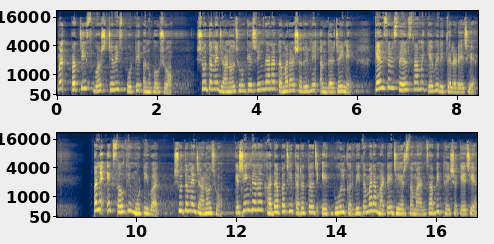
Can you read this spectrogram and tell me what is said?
પણ પચીસ વર્ષ જેવી સ્ફૂર્તિ અનુભવશો. શું તમે જાણો છો કે શિંગદાણા તમારા શરીરની અંદર જઈને કેન્સર સેલ્સ સામે કેવી રીતે લડે છે? અને એક સૌથી મોટી વાત, શું તમે જાણો છો કે શિંગદાણા ખાધા પછી તરત જ એક ભૂલ કરવી તમારા માટે ઝેર સમાન સાબિત થઈ શકે છે?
